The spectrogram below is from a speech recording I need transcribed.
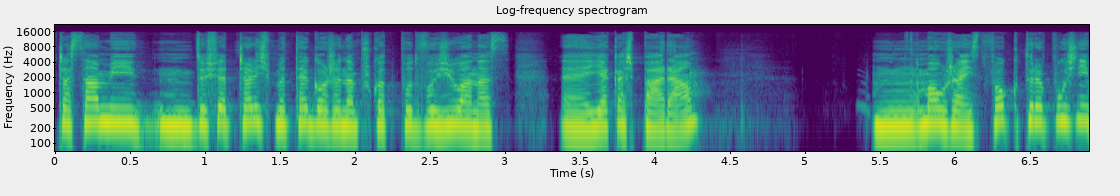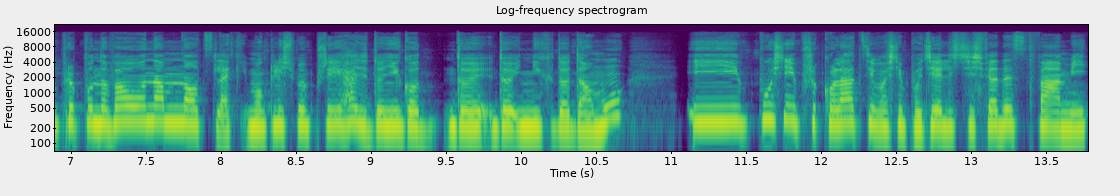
czasami mm, doświadczaliśmy tego, że na przykład podwoziła nas e, jakaś para, mm, małżeństwo, które później proponowało nam nocleg i mogliśmy przyjechać do niego, do, do nich do domu i później przy kolacji właśnie podzielić się świadectwami,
